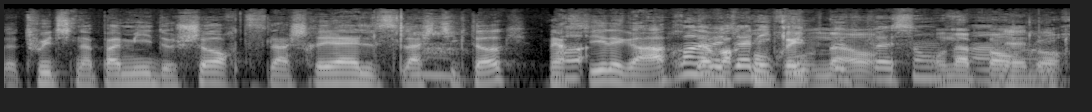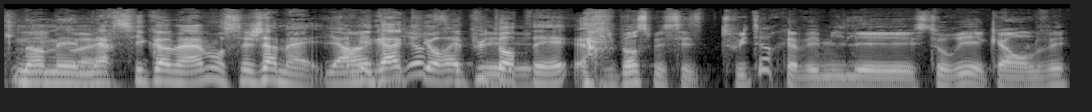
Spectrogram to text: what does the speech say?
Euh, Twitch n'a pas mis de short slash réel slash TikTok. Merci les gars d'avoir compris. clips, On a- de toute façon. on n'a pas a encore. Non mais Ouais. merci quand même, on sait jamais. Il y a Ah, un gars qui aurait pu tenter. Je pense, mais c'est Twitter qui avait mis les stories et qui a enlevé.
